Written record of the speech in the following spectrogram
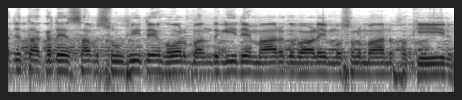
ਅੱਜ ਤੱਕ ਦੇ ਸਭ ਸੂਫੀ ਤੇ ਹੋਰ ਬੰਦਗੀ ਦੇ ਮਾਰਗ ਵਾਲੇ ਮੁਸਲਮਾਨ ਫਕੀਰ,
